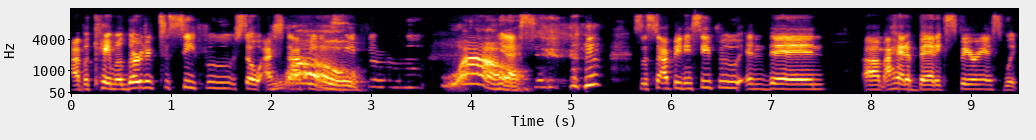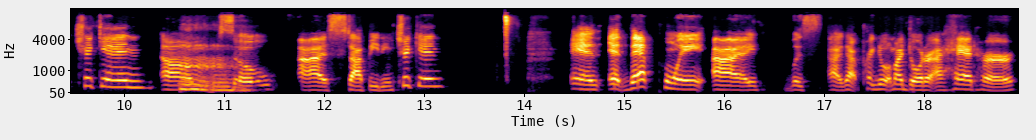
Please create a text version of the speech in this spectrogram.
I became allergic to seafood, so I stopped Whoa. eating seafood. Wow. Yes. so stop eating seafood, and then um, I had a bad experience with chicken. Um, mm. So I stopped eating chicken, and at that point, I was I got pregnant with my daughter. I had her,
